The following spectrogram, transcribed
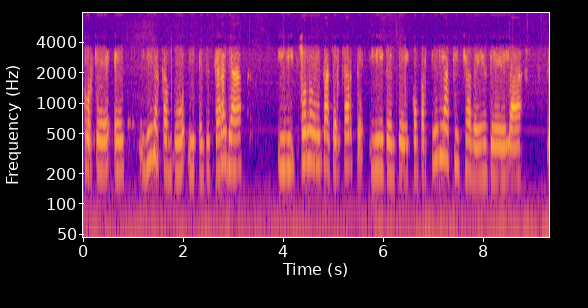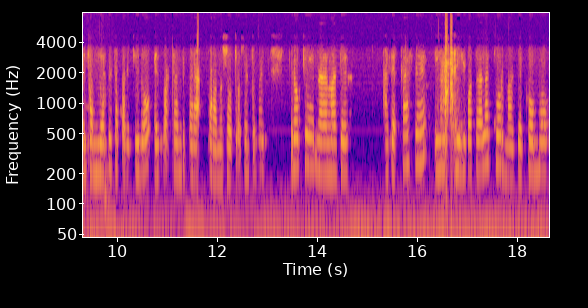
porque es ir a campo y es estar allá y solo es acercarte y desde compartir la ficha de, de la del familiar desaparecido es bastante para para nosotros. Entonces creo que nada más es acercarse y, y encontrar las formas de cómo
